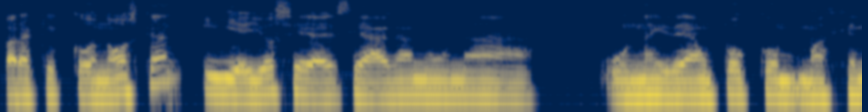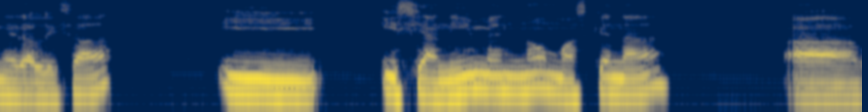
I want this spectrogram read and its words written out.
para que conozcan y ellos se, se hagan una, idea un poco más generalizada y, se animen, ¿no? Más que nada, a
